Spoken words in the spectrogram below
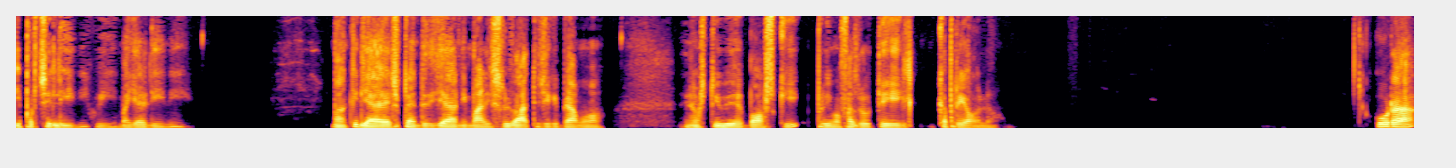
i porcellini qui, i maialini, ma anche gli splendidi animali selvatici che abbiamo nei nostri boschi, primo fra tutti il capriolo. Ora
